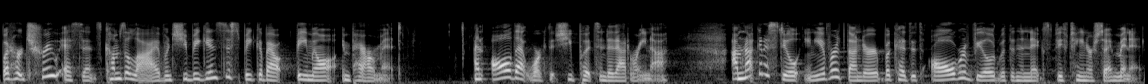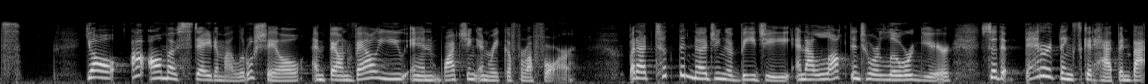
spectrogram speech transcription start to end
But her true essence comes alive when she begins to speak about female empowerment and all that work that she puts into that arena. I'm not going to steal any of her thunder because it's all revealed within the next 15 or so minutes. Y'all, I almost stayed in my little shell and found value in watching Enrica from afar. But I took the nudging of BG and I locked into her lower gear so that better things could happen by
